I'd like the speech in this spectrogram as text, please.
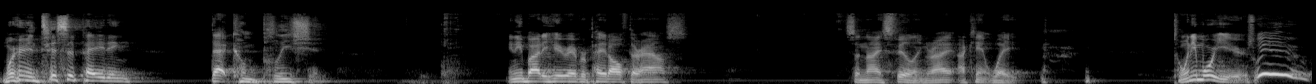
We're anticipating that completion. Anybody here ever paid off their house? It's a nice feeling, right? I can't wait. 20 more years. Woo!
